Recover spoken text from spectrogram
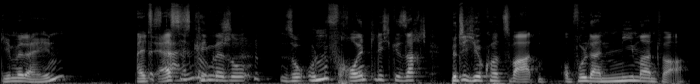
Gehen wir da hin? Als Bis erstes kriegen wir so, so unfreundlich gesagt, bitte hier kurz warten, obwohl da niemand war.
